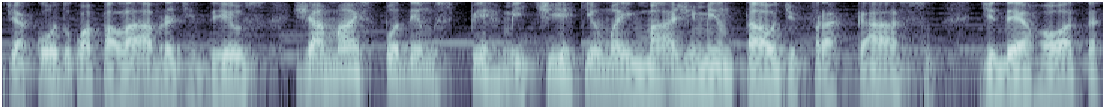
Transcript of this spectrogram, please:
de acordo com a palavra de Deus, jamais podemos permitir que uma imagem mental de fracasso, de derrota,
